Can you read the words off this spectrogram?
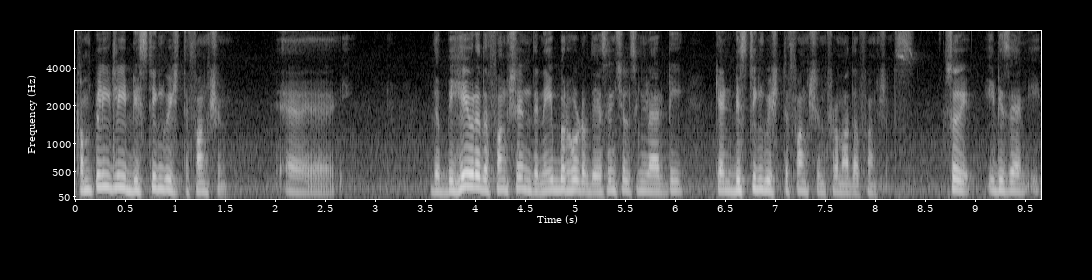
completely distinguish the function. The behavior of the function the neighborhood of the essential singularity can distinguish the function from other functions. So it is an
